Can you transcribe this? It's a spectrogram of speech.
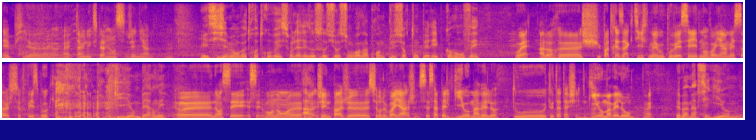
et puis euh, tu as une expérience géniale. Et si jamais on veut te retrouver sur les réseaux sociaux, si on veut en apprendre plus sur ton périple, comment on fait? Ouais, alors euh, je suis pas très actif, mais vous pouvez essayer de m'envoyer un message sur Facebook. Guillaume Bernet. Euh, non, c'est mon nom. euh, Ah. J'ai une page euh, sur le voyage, ça s'appelle Guillaume à vélo, tout, tout attaché. Guillaume à vélo. Eh ben merci Guillaume.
